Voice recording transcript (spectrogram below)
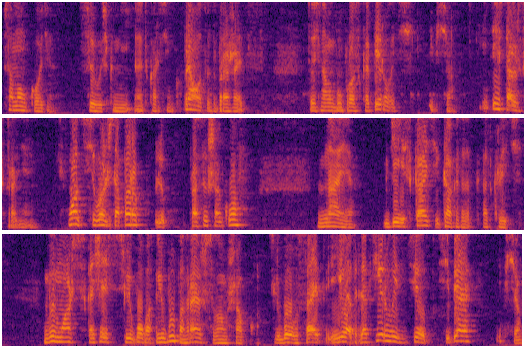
в самом коде ссылочка на эту картинку. Прямо вот изображается. То есть нам было просто копировать и все. И здесь также сохраняем. Вот всего лишь за пару простых шагов, зная, где искать и как это открыть. Вы можете скачать с любого, любую понравившуюся вам шапку, с любого сайта, ее отредактировать, сделать себя и все.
